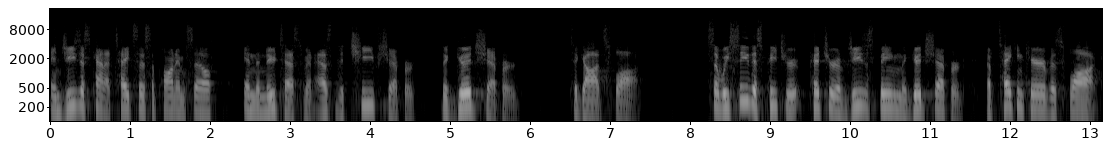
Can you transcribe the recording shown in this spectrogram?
and Jesus kind of takes this upon himself in the New Testament as the chief shepherd, the good shepherd to God's flock. So we see this picture, picture of Jesus being the good shepherd, of taking care of his flock.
